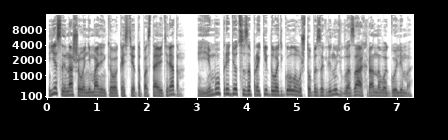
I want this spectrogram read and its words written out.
Если нашего немаленького кастета поставить рядом, Ему придется запрокидывать голову, чтобы заглянуть в глаза охранного голема.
